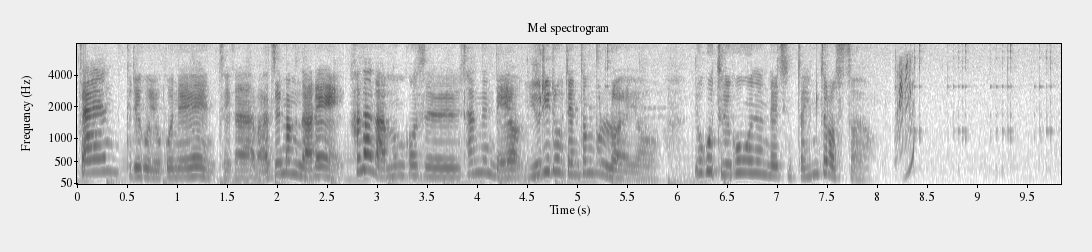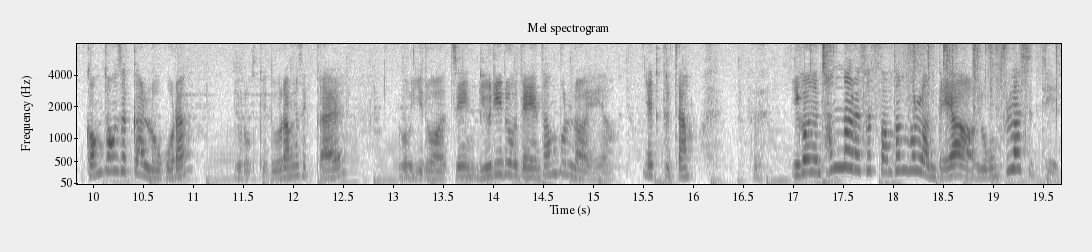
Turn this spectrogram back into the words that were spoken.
짠! 그리고 요거는 제가 마지막 날에 하나 남은 것을 샀는데요. 유리로 된 텀블러예요. 요거 들고 오는데 진짜 힘들었어요. 검정 색깔 로고랑 이렇게 노랑 색깔로 이루어진 유리로 된 텀블러예요. 예쁘죠? 이거는 첫날에 샀던 텀블러인데요. 요건 플라스틱.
